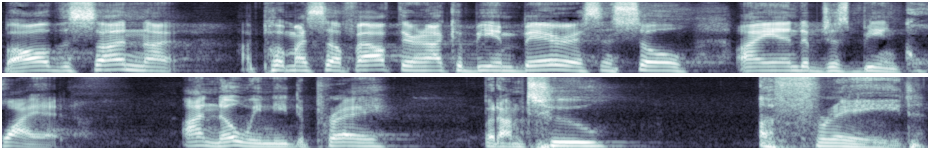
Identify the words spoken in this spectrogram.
But all of a sudden, I, I put myself out there and I could be embarrassed. And so I end up just being quiet. I know we need to pray, but I'm too afraid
